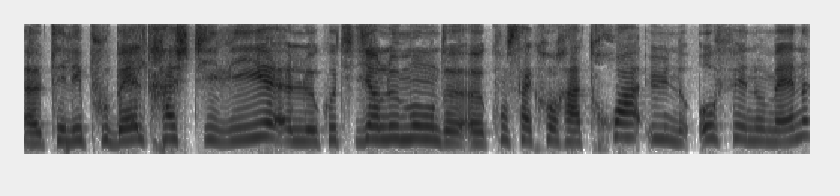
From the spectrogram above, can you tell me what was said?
euh, télé poubelle, trash TV. Le quotidien Le Monde euh, consacrera trois unes au phénomène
